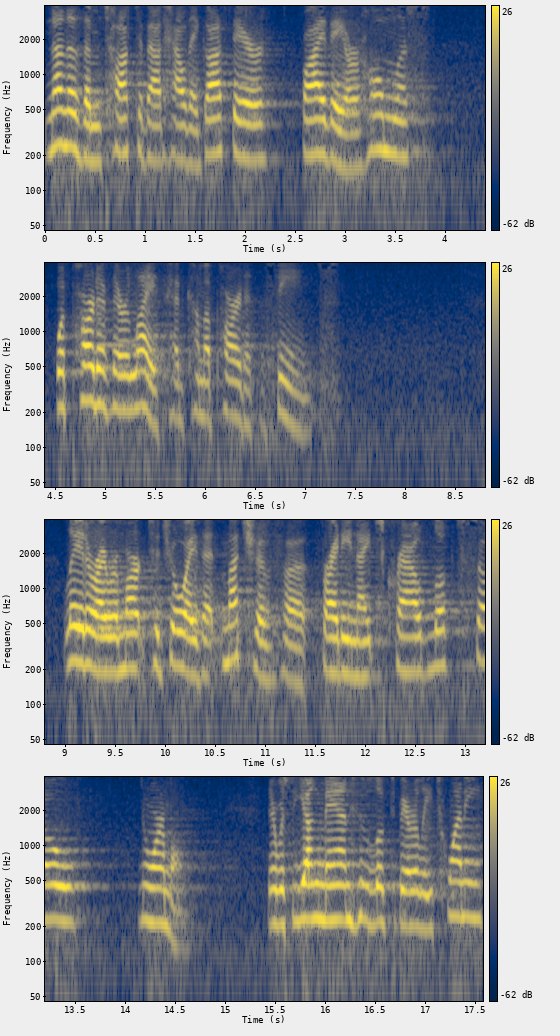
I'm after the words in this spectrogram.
None of them talked about how they got there, why they are homeless, what part of their life had come apart at the seams. Later, I remarked to Joy that much of uh, Friday night's crowd looked so normal. There was a young man who looked barely 20,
